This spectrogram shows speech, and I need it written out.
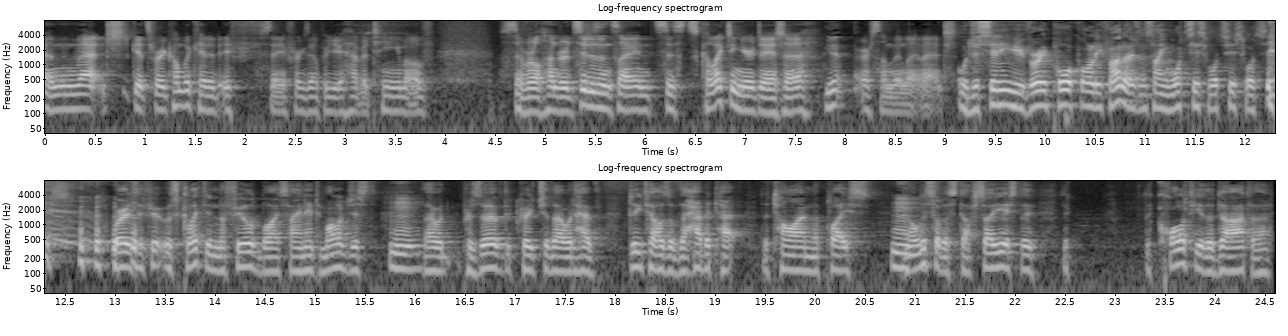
And that gets very complicated if, say, for example, you have a team of several hundred citizen scientists collecting your data Yep. or something like that. Or just sending you very poor quality photos and saying, what's this, what's this, what's this? Whereas if it was collected in the field by, say, an entomologist, hmm. they would preserve the creature, they would have details of the habitat, the time, the place, and all this sort of stuff. So, yes, the, the, the quality of the data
